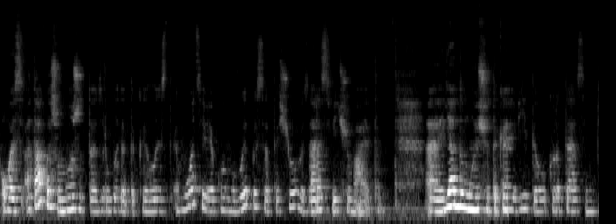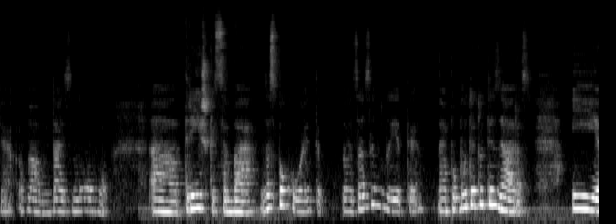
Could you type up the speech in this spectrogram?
Ось, а також ви можете зробити такий лист емоцій, в якому виписати, що ви зараз відчуваєте. Е, Я думаю, що таке відео коротесеньке вам дасть змогу е, трішки себе заспокоїти, заземлити, е, побути тут і зараз. І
